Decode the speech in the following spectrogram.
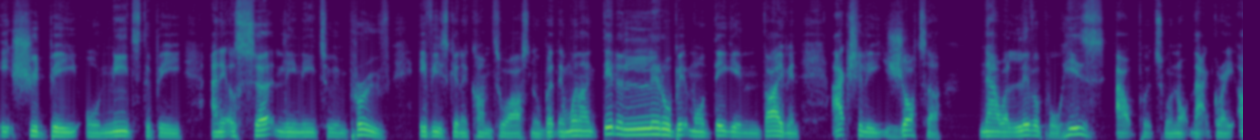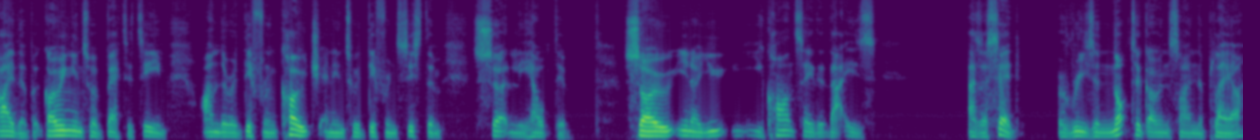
it should be or needs to be. And it'll certainly need to improve if he's going to come to Arsenal. But then when I did a little bit more digging and diving, actually, Jota now at Liverpool, his outputs were not that great either. But going into a better team under a different coach and into a different system certainly helped him. So you know, you you can't say that that is, as I said, a reason not to go and sign the player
